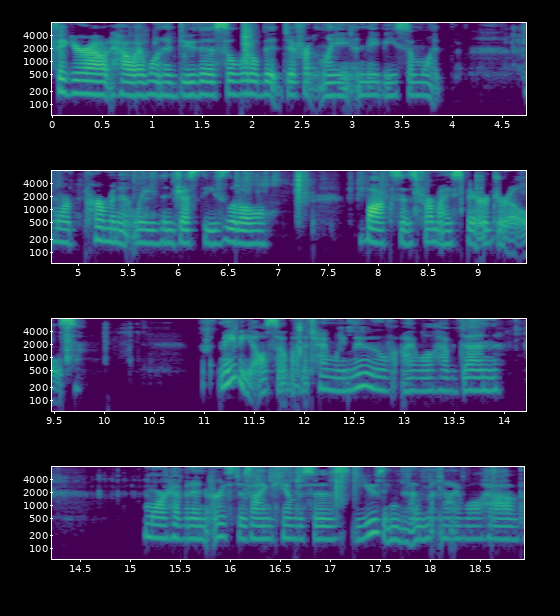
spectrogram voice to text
figure out how I want to do this a little bit differently and maybe somewhat more permanently than just these little boxes for my spare drills. Maybe also by the time we move, I will have done more heaven and earth design canvases using them and I will have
